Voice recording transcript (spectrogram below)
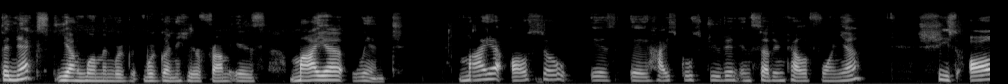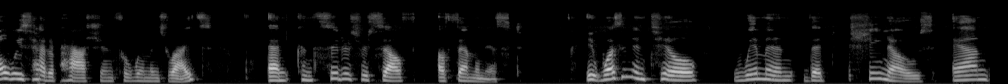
The next young woman we're, we're going to hear from is Maya Wint. Maya also is a high school student in Southern California. She's always had a passion for women's rights and considers herself a feminist. It wasn't until women that she knows and,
